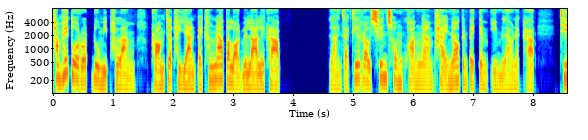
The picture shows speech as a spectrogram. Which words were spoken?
ทำให้ตัวรถดูมีพลัง พร้อมจะทะยานไปข้างหน้าตลอดเวลาเลยครับ หลังจากที่เราชื่นชมความงามภายนอกกันไปเต็มอิ่มแล้วนะครับ ที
